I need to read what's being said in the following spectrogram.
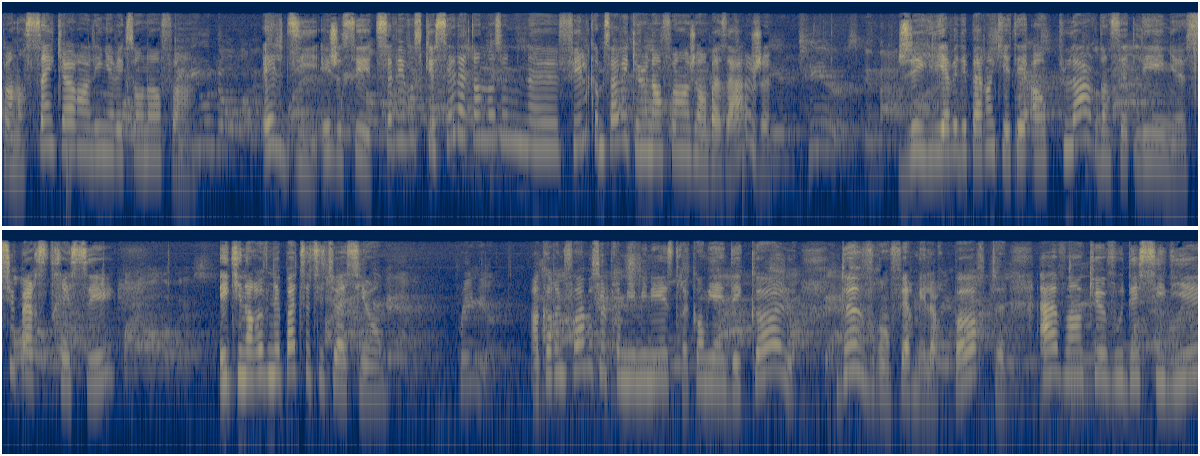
pendant cinq heures en ligne avec son enfant. Elle dit, et je cite, « Savez-vous ce que c'est d'attendre dans une euh, file comme ça avec un enfant en bas âge? » Il y avait des parents qui étaient en pleurs dans cette ligne, super stressés et qui n'en revenaient pas de cette situation. Encore une fois, Monsieur le Premier ministre, combien d'écoles devront fermer leurs portes avant que vous décidiez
